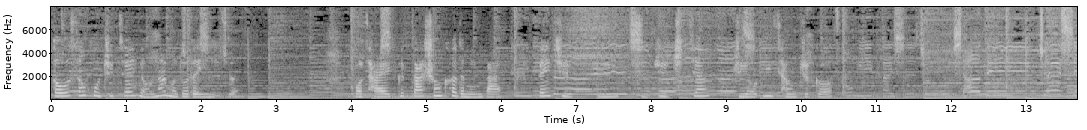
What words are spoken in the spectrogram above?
都相互之间有那么多的影子，我才更加深刻的明白，悲剧与喜剧之间只有一墙之隔。下定决心，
